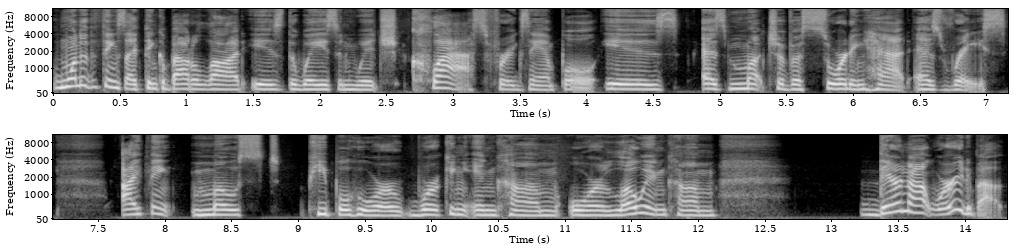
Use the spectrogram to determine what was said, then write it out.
one of the things I think about a lot is the ways in which class, for example, is as much of a sorting hat as race. I think most people who are working income or low income, they're not worried about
